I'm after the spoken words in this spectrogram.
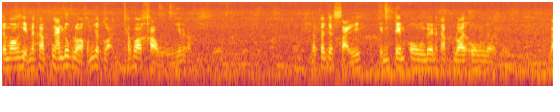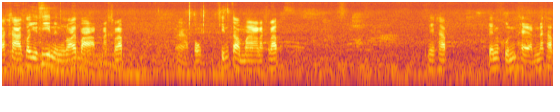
จะมองเห็นนะครับ งานรูปหล่อผมจะเกาะเฉพาะเข่าอย่างนี้นะครับ แล้วก็จะใสเห็นเต็มองค์เลยนะครับ รอยองค์เลย ราคาก็อยู่ที่ 100 บาทนะครับอ่าผมชิ้นต่อมานะครับนี่ครับ เป็นขุนแผนนะครับ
